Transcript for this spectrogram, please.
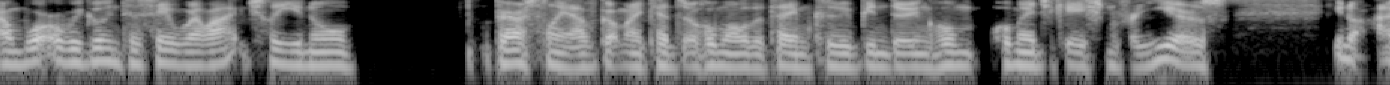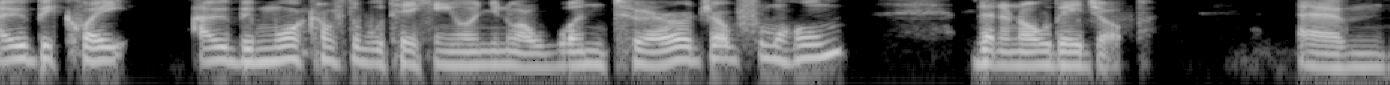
and what are we going to say? Well, actually, you know, personally, I've got my kids at home all the time because we've been doing home home education for years. You know, I would be quite I would be more comfortable taking on you know a one two hour job from home than an all day job um,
